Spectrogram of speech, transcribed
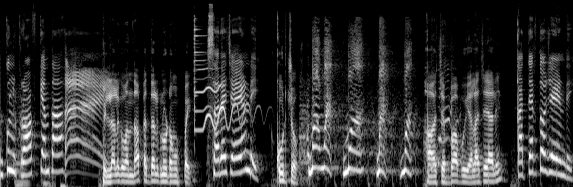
అంకుల్ క్రాఫ్ట్ ఎంత పిల్లలకు వంద పెద్దలకు నూట ముప్పై. సరే చేయండి. కూర్చో. చెప్పాబు ఎలా చేయాలి? కత్తెరతో చేయండి.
